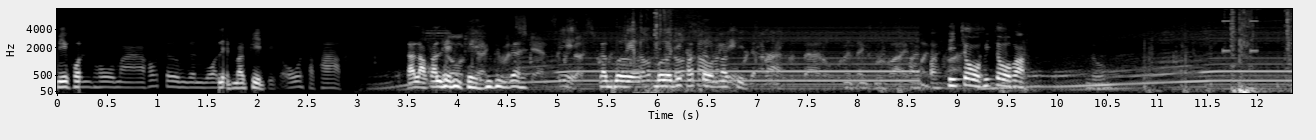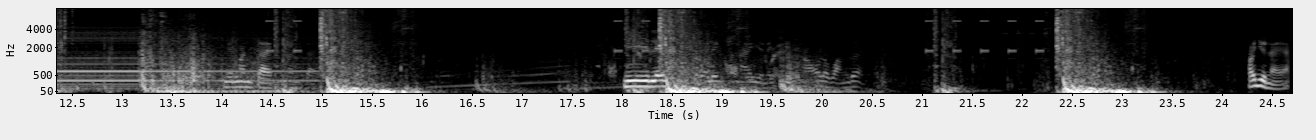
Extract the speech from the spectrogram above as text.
มีคนโทรมาเขาเติมเงินวอลเล็ตมาผิดอีกโอ้สภาพ แล้วเราก็เล่น Dog เกม tags อยู่ have ด้วย been scanned successfully. แล้วเบอร์เบอร์ที่เขาเติมมาผิดอะ Return to the battle when they provide ไป life ไปพี่โจพี่โจป่ะดูไม่มั่นใจไม่มั่นใจ มีเล็งตัวเล็งข้างในอยู่ในคิวเฮาส์ระวังด้วย เขาอยู่ไหนอะ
